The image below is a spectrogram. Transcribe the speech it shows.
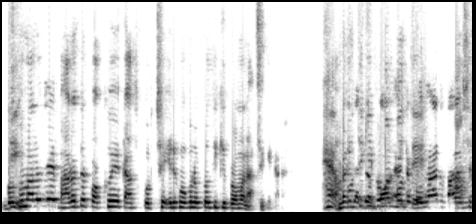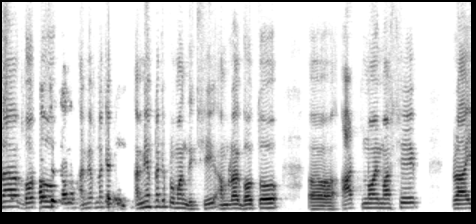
প্রথম আলো যে ভারতের পক্ষ হয়ে কাজ করছে এরকম কোনো প্রতীকী প্রমাণ আছে কিনা? হ্যাঁ প্রতীকী প্রমাণ বলতে আমরা গত আমি আপনাকে আমি আপনাকে প্রমাণ দিচ্ছি। আমরা গত আহ, আট নয় মাসে প্রায়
